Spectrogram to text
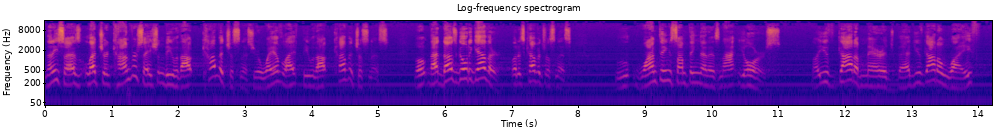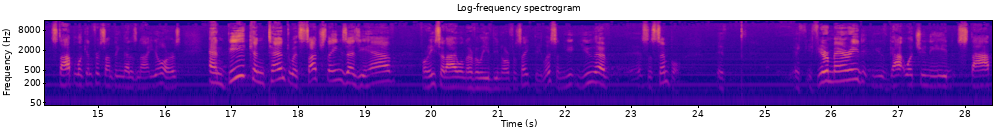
Then he says, Let your conversation be without covetousness, your way of life be without covetousness. Well, that does go together. What is covetousness? Wanting something that is not yours. Now, you've got a marriage bed, you've got a wife. Stop looking for something that is not yours. And be content with such things as you have for he said, I will never leave thee nor forsake thee. Listen, you, you have, it's a simple. If, if, if you're married, you've got what you need. Stop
